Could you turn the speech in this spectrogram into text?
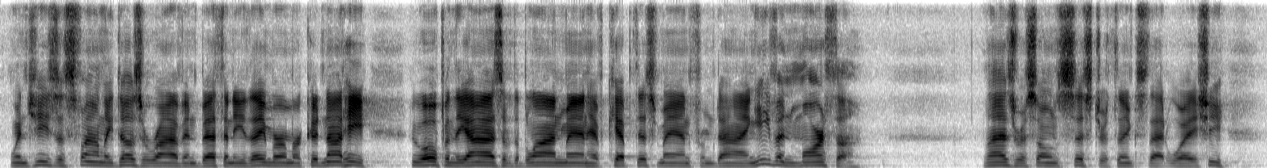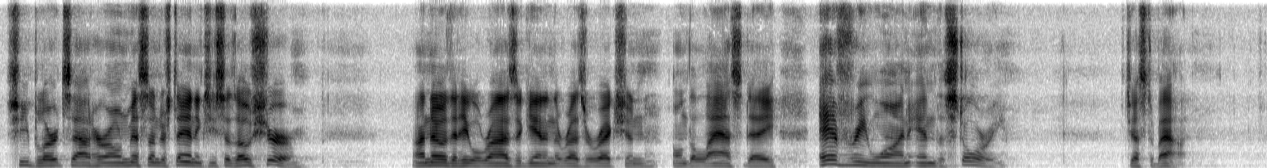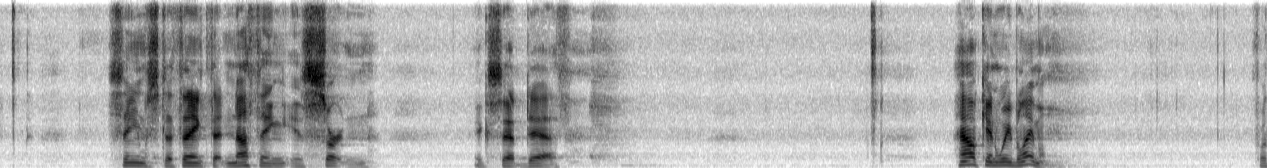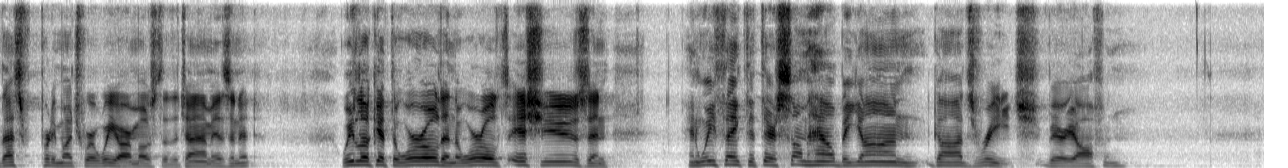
when Jesus finally does arrive in Bethany, they murmur, Could not he who opened the eyes of the blind man have kept this man from dying? Even Martha, Lazarus' own sister, thinks that way. She, she blurts out her own misunderstanding. She says, Oh, sure. I know that he will rise again in the resurrection on the last day. Everyone in the story just about, seems to think that nothing is certain except death. How can we blame them? For that's pretty much where we are most of the time, isn't it? We look at the world and the world's issues and, and we think that they're somehow beyond God's reach very often.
